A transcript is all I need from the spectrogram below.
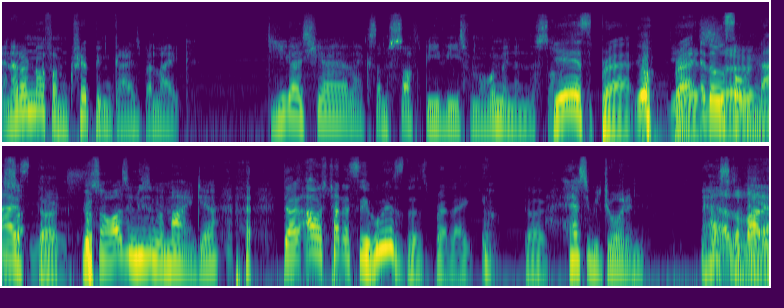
and I don't know if I'm tripping, guys, but like, did you guys hear like some soft BVs from a woman in the song? Yes, bruh. Yo, bruh. Yes, that was so nice, So- dog. yes. Yo, So I wasn't losing my mind, yeah? dog. I was trying to see who is this, bruh. Like, yo, dog. It has to be Jordan. It has I was to be. about to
